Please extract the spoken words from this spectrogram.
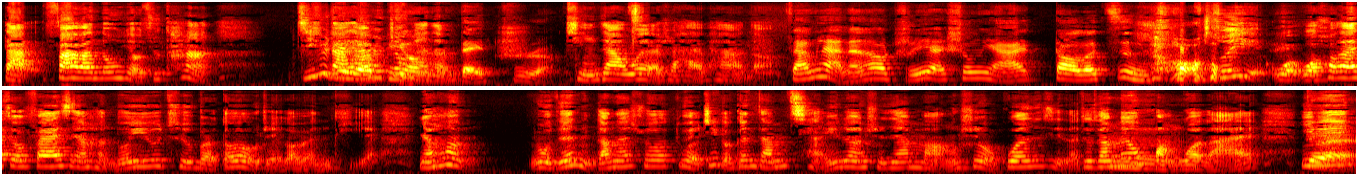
打发完东西我去看，即使大家是正面的得治评价，我也是害怕的。咱们俩难道职业生涯到了尽头？所以我我后来就发现很多 YouTuber 都有这个问题，然后。我觉得你刚才说的对，这个跟咱们前一段时间忙是有关系的，就咱没有缓过来。因为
